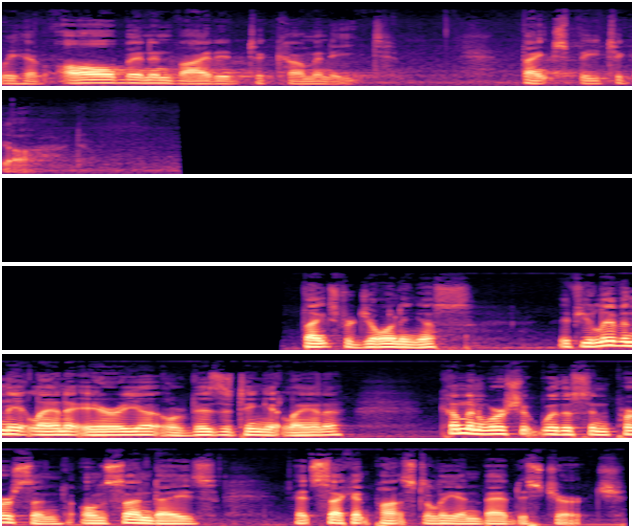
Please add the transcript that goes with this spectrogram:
We have all been invited to come and eat. Thanks be to God. Thanks for joining us. If you live in the Atlanta area or visiting Atlanta, come and worship with us in person on Sundays at Second Ponce de Leon Baptist Church.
